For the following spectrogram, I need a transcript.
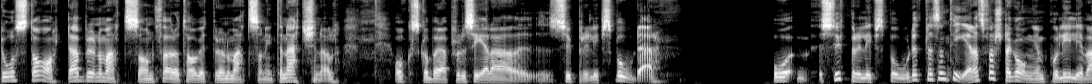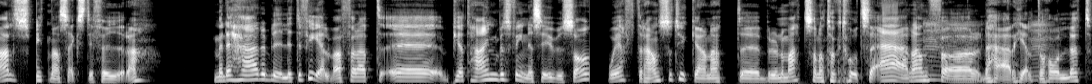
Då startar Bruno Mattsson företaget Bruno Mattsson International och ska börja producera superellipsbord där. Och superellipsbordet presenteras första gången på Liljevalchs 1964. Men det här det blir lite fel, va? för att eh, Piet Hein befinner sig i USA och i efterhand så tycker han att eh, Bruno Mattsson har tagit åt sig äran för det här helt och hållet.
